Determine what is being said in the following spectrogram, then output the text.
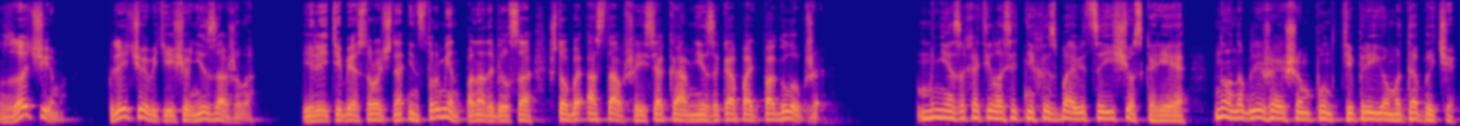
Зачем? Плечо ведь еще не зажило. Или тебе срочно инструмент понадобился, чтобы оставшиеся камни закопать поглубже? Мне захотелось от них избавиться еще скорее, но на ближайшем пункте приема добычи.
